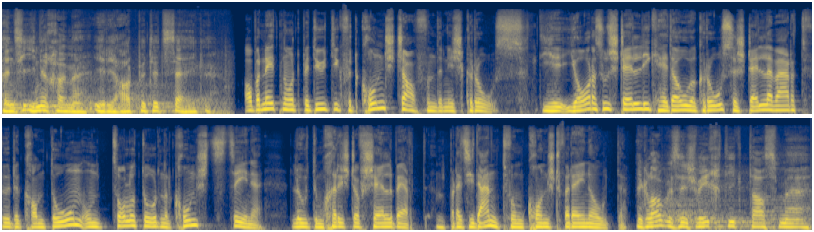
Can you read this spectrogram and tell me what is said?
wenn sie reinkommen, ihre Arbeit zu zeigen. Aber nicht nur die Bedeutung für die Kunstschaffenden ist gross. Die Jahresausstellung hat auch einen grossen Stellenwert für den Kanton und die Solothurner Kunstszene laut Christoph Schelbert, dem Präsident vom Kunstverein Alten. Ich glaube, es ist wichtig, dass man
